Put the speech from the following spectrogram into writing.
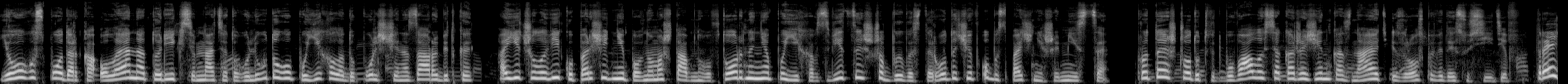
Його господарка Олена торік, 17 лютого, поїхала до Польщі на заробітки. А її чоловік у перші дні повномасштабного вторгнення поїхав звідси, щоб вивезти родичів у безпечніше місце. Про те, що тут відбувалося, каже жінка, знають із розповідей сусідів. 3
